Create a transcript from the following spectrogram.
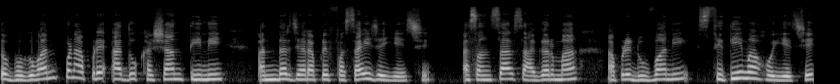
તો ભગવાન પણ આપણે આ દુઃખ અશાંતિની અંદર જ્યારે આપણે ફસાઈ જઈએ છીએ, આ સંસાર સાગરમાં આપણે ડૂબવાની સ્થિતિમાં હોઈએ છીએ,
